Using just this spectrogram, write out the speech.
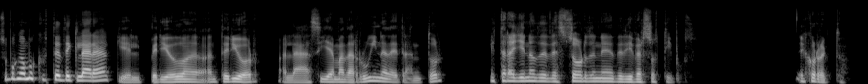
Supongamos que usted declara que el periodo anterior a la así llamada ruina de Trantor estará lleno de desórdenes de diversos tipos. Es correcto.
